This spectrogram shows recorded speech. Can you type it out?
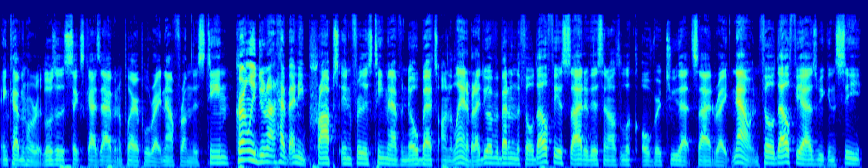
and Kevin Huerter. Those are the six guys I have in a player pool right now from this team. Currently do not have any props in for this team and have no bets on Atlanta, but I do have a bet on the Philadelphia side of this, and I'll look over to that side right now. In Philadelphia, as we can see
